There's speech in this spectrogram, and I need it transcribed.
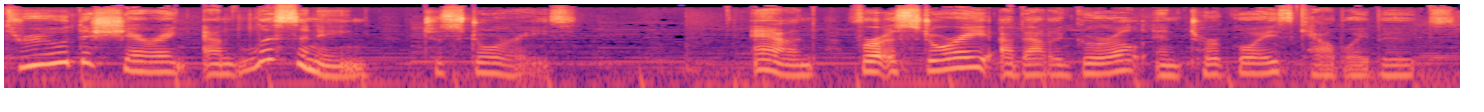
through the sharing and listening to stories. And for a story about a girl in turquoise cowboy boots.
